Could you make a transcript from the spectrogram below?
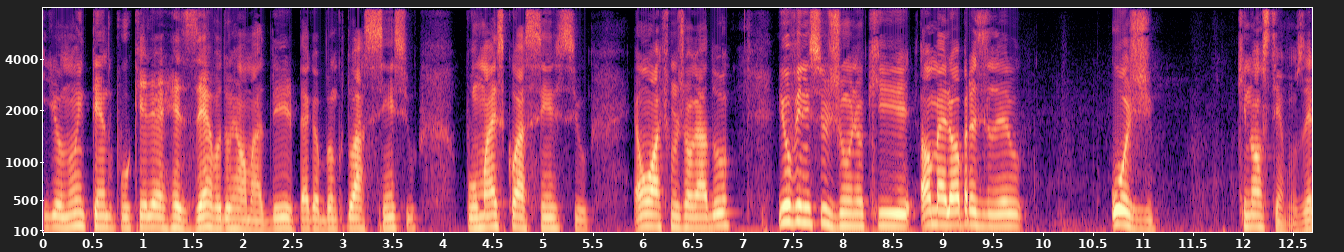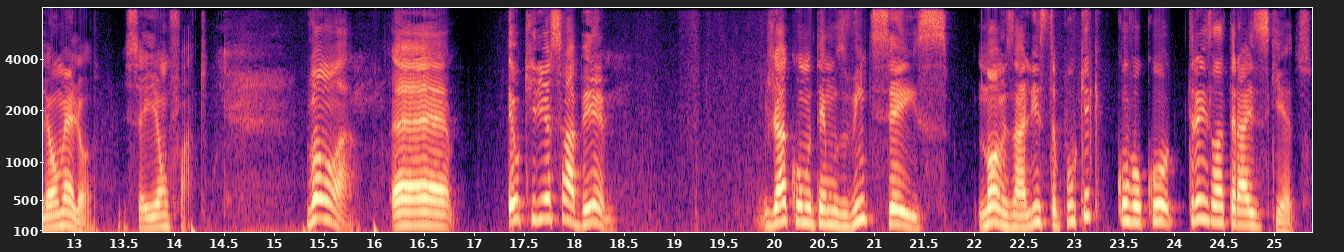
e eu não entendo porque ele é reserva do Real Madrid, ele pega banco do Asensio, por mais que o Asensio é um ótimo jogador. E o Vinícius Júnior, que é o melhor brasileiro hoje, que nós temos. Ele é o melhor. Isso aí é um fato. Vamos lá. É, eu queria saber, já como temos 26 nomes na lista, por que, que convocou três laterais esquerdos?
